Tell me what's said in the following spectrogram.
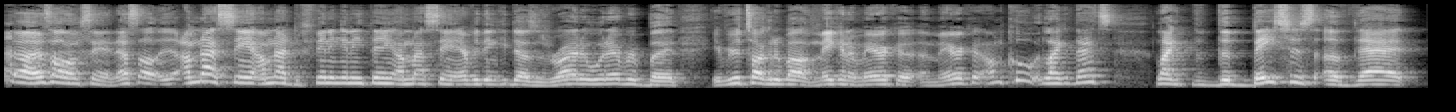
no, that's all I'm saying. That's all. I'm not saying I'm not defending anything. I'm not saying everything he does is right or whatever. But if you're talking about making America America, I'm cool. Like that's like the, basis of that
